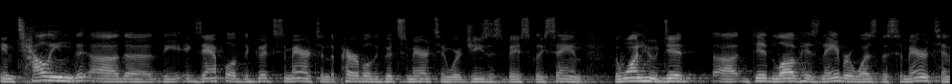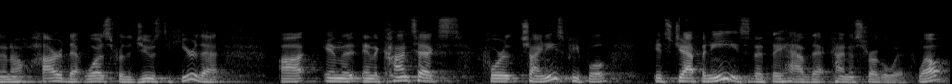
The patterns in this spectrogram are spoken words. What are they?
in telling the, uh, the, the example of the Good Samaritan, the parable of the Good Samaritan, where Jesus is basically saying the one who did, uh, did love his neighbor was the Samaritan, and how hard that was for the Jews to hear that, uh, in, the, in the context for Chinese people, it's Japanese that they have that kind of struggle with. Well,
